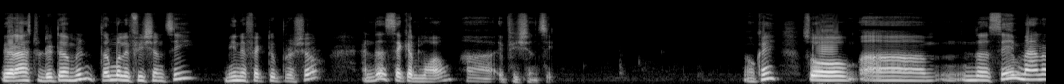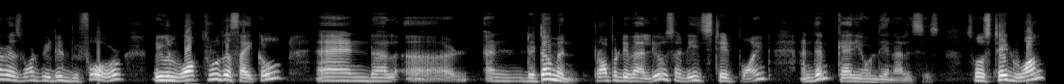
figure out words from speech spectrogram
We are asked to determine thermal efficiency, mean effective pressure and the second law uh, efficiency. Okay. So, um, in the same manner as what we did before, we will walk through the cycle and, uh, uh, and determine property values at each state point and then carry out the analysis. So, state 1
